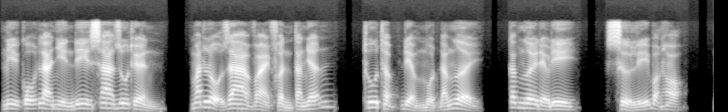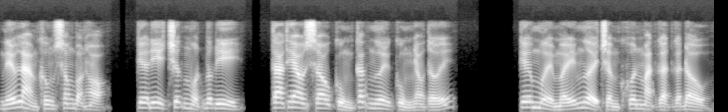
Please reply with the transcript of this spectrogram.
Nì cố là nhìn đi xa du thuyền, mắt lộ ra vài phần tàn nhẫn, thu thập điểm một đám người, các ngươi đều đi, xử lý bọn họ, nếu làm không xong bọn họ, kia đi trước một bước đi, ta theo sau cùng các ngươi cùng nhau tới. Kia mười mấy người trầm khuôn mặt gật gật đầu,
